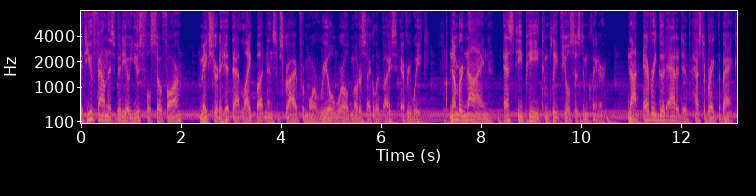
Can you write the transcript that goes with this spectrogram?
if you found this video useful so far, make sure to hit that like button and subscribe for more real-world motorcycle advice every week. Number 9. STP Complete Fuel System Cleaner. Not every good additive has to break the bank.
